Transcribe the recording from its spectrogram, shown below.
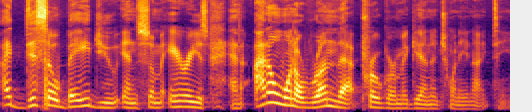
I disobeyed you in some areas, and I don't want to run that program again in 2019.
